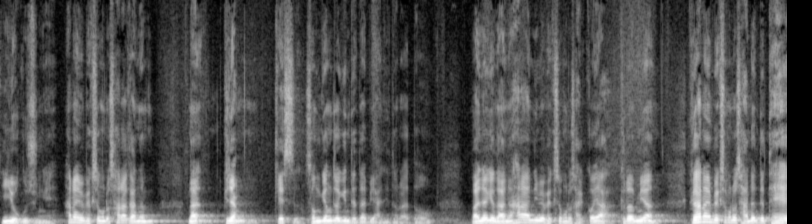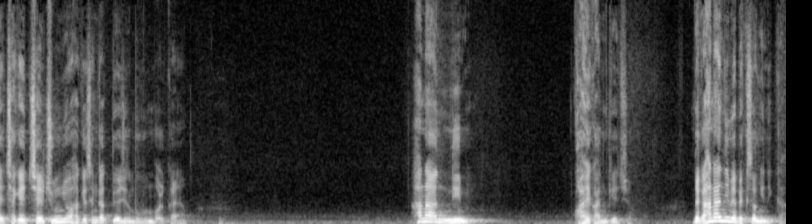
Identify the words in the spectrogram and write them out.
이 요구 중에 하나님의 백성으로 살아가는 나 그냥 게스 성경적인 대답이 아니더라도 만약에 나는 하나님의 백성으로 살 거야 그러면 그 하나님의 백성으로 사는데 대, 제게 제일 중요하게 생각되어지는 부분은 뭘까요? 하나님과의 관계죠. 내가 하나님의 백성이니까.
